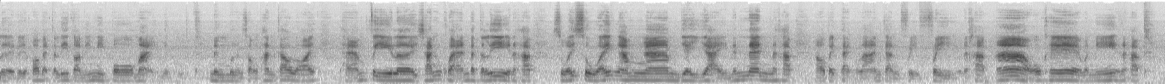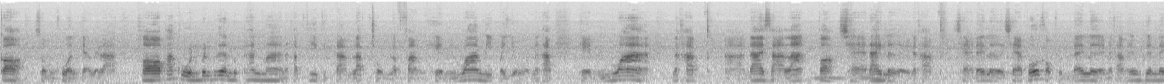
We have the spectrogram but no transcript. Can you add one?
เลย โดยเฉพาะแบตเตอรี่ตอนนี้มีโปรใหม่1 12,900 แถมฟรีเลยชั้นแขวนแบตเตอรี่นะครับ สวยๆ งามๆ ใหญ่ๆ แน่นๆ นะครับ เอาไปแต่งร้านกันฟรีๆ นะครับ อ้าว โอเค วันนี้นะครับ ก็สมควรแก่เวลา ขอพระคุณเพื่อนๆทุกท่านมากนะครับ ที่ติดตามรับชมรับฟังเห็นว่ามีประโยชน์นะครับ เห็นว่านะครับได้สาระก็แชร์ได้เลยนะครับ แชร์ได้เลยแชร์โพสต์ของผมได้เลยนะครับ ให้เพื่อนๆได้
